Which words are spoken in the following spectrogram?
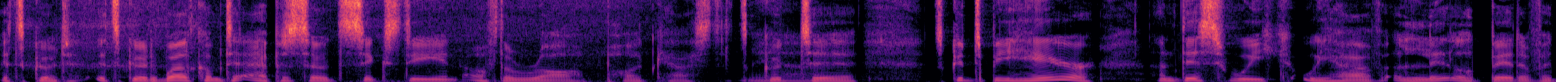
it's good. It's good. Welcome to episode 16 of the Raw podcast. It's good to it's good to be here. And this week we have a little bit of a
